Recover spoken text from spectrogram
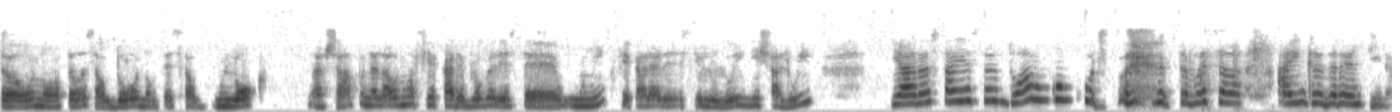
o notă sau două note sau un loc. Așa, până la urmă fiecare blogger este unic, fiecare are stilul lui, nișa lui iar ăsta este doar un concurs. Trebuie să ai încredere în tine.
